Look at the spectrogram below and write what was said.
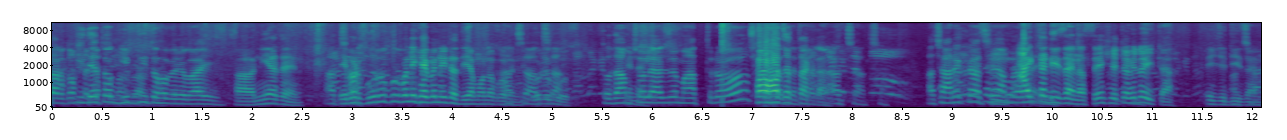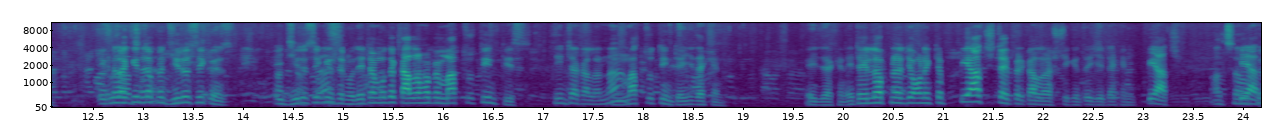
যারা দশ ঈদে তো গিফট দিতে হবে। রে ভাই। নিয়ে যান। আচ্ছা। এবার গরু কুরবানি খাবেন এটা দিয়ে মনে করেন। আচ্ছা গরু আচ্ছা। তো দাম চলে আসবে মাত্র 6,000 টাকা। আচ্ছা আচ্ছা। আচ্ছা আরেকটা আছে। আমরা আরেকটা ডিজাইন আছে সেটা হলো এইটা। এই যে ডিজাইন এগুলো কিন্তু আপনার জিরো সিকোয়েন্স এই জিরো সিকোয়েন্সের মধ্যে এটার মধ্যে কালার হবে মাত্র তিন পিস তিনটা কালার না? মাত্র তিনটা এই যে দেখেন। এই যে দেখেন এটা হলো আপনার যে অনেকটা পেঁয়াজ টাইপের কালার আসছে কিন্তু এই যে দেখেন পেঁয়াজ। আচ্ছা পেঁয়াজ।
